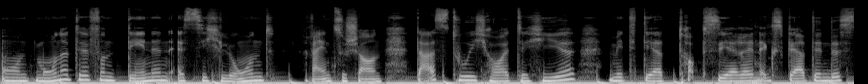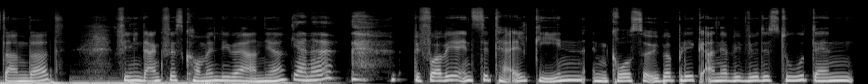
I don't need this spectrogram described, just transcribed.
und Monate, von denen es sich lohnt, reinzuschauen. Das tue ich heute hier mit der Top-Serien-Expertin des Standard. Vielen Dank fürs Kommen, liebe Anja. Gerne. Bevor wir ins Detail gehen, ein großer Überblick. Anja, wie würdest du denn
